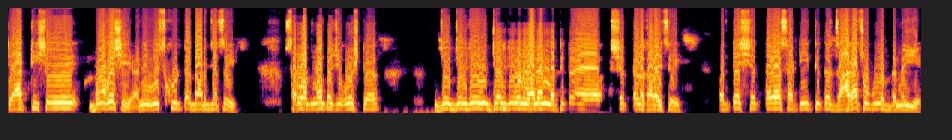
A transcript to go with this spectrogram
ते अतिशय बोगस आहे आणि निष्कृत दर्जाचं आहे. सर्वात महत्वाची गोष्ट जे जल जलजीवन वाल्यांना तिथं शेततळ करायचंय पण त्या शेततळ्यासाठी तिथं जागाच उपलब्ध नाहीये.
